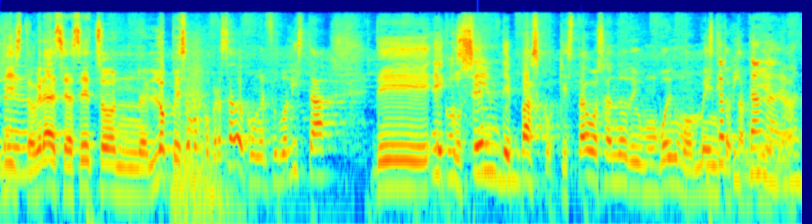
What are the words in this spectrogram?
Listo, gracias Edson López. Hemos conversado con el futbolista de Ecosem de Pasco, que está gozando de un buen momento también. ¿ah?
